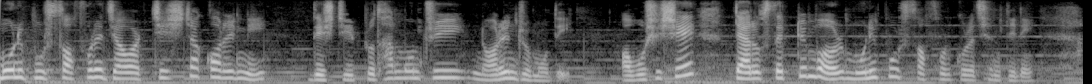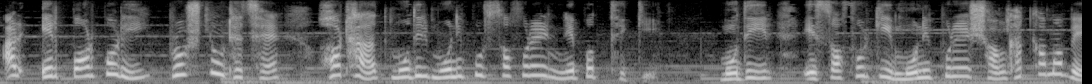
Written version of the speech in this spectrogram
মণিপুর সফরে যাওয়ার চেষ্টা করেননি দেশটির প্রধানমন্ত্রী নরেন্দ্র মোদী। অবশেষে তেরো সেপ্টেম্বর মণিপুর সফর করেছেন তিনি। আর এর পরপরই প্রশ্ন উঠেছে, হঠাৎ মোদির মণিপুর সফরের নেপথ্যে কি? মোদির এ সফর কি মণিপুরের সংঘাত কমাবে,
